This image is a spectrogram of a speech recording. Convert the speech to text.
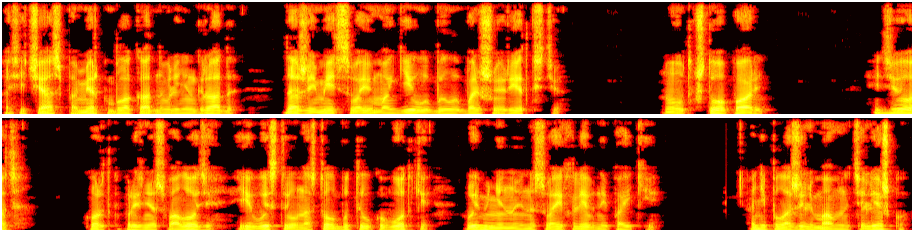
А сейчас, по меркам блокадного Ленинграда, даже иметь свою могилу было большой редкостью. «Ну так что, парень?» «Идет», — коротко произнес Володя и выставил на стол бутылку водки, вымененную на свои хлебные пайки. Они положили маму на тележку,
